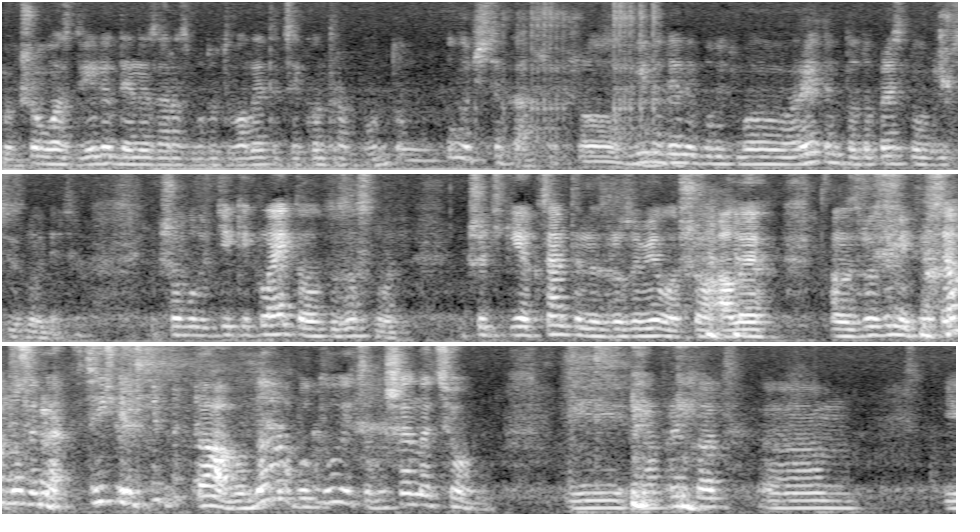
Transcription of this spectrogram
Якщо у вас дві людини зараз будуть валити цей контрапункт, то вийде каша. Якщо дві людини будуть ритм, то до приспіву вже всі знудяться. Якщо будуть тільки клей, то заснуть. Якщо тільки акценти не зрозуміло, що, але, але зрозумійте, вся музика тільки та, вона будується лише на цьому. І, наприклад, ем, і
